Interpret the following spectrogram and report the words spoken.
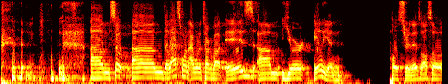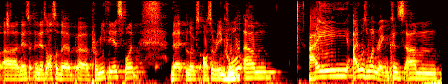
um, so um, the last one I want to talk about is um, your Alien poster. There's also uh, there's there's also the uh, Prometheus one that looks also really mm-hmm. cool. Um, I I was wondering because um,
